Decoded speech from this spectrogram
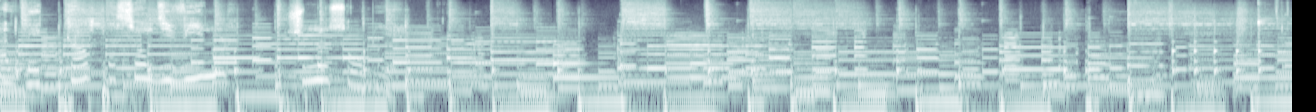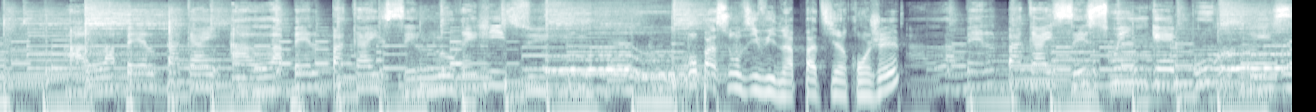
Avec compassion divine, je me sens bien. À la belle bagaille, à la belle bagaille, c'est l'oreille Jésus. Compassion divine a parti en congé. À la belle bagaille, c'est pour Christ.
